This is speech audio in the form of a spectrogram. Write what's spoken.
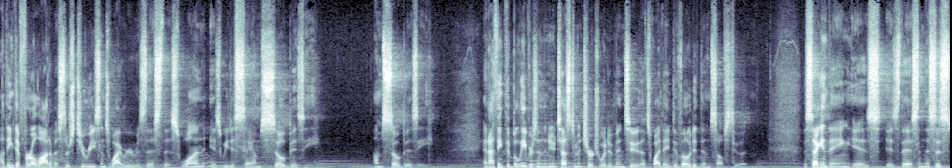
I think that for a lot of us, there's two reasons why we resist this. One is we just say, I'm so busy. I'm so busy. And I think the believers in the New Testament church would have been too. That's why they devoted themselves to it. The second thing is, is this, and this is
